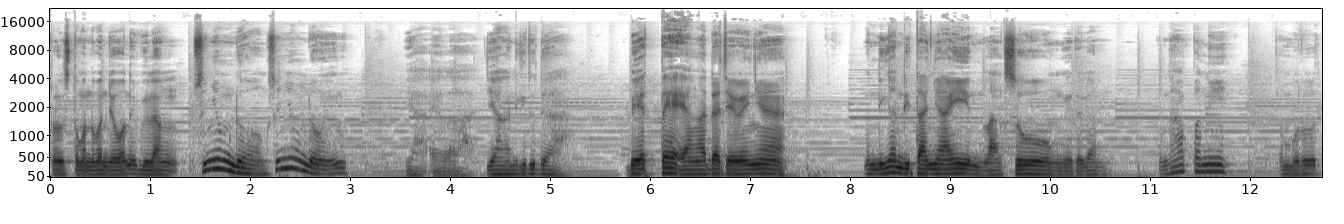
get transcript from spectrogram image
Terus teman-teman cowok nih bilang senyum dong senyum dong ya elah jangan gitu dah. Bete yang ada ceweknya. Mendingan ditanyain langsung gitu kan. Kenapa nih? Cemberut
